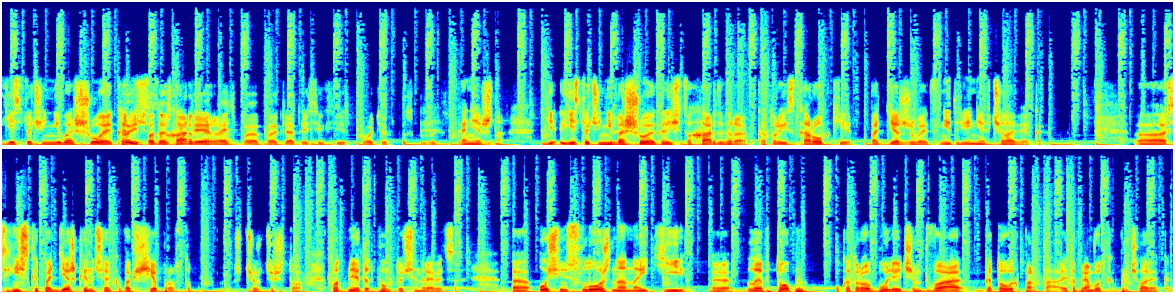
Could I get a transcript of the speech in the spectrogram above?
есть очень небольшое То есть, количество подожди, ты хардвера. опять по- проклятый сексист против, так сказать? Конечно. Е- Есть очень небольшое количество хардвера, который из коробки поддерживает внедрение в человека. Э, С технической поддержкой на человека вообще просто черти что. Вот мне этот пункт очень нравится. Э, Очень сложно найти э, лэптоп, у которого более чем два готовых порта. Это прям вот как про человека.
